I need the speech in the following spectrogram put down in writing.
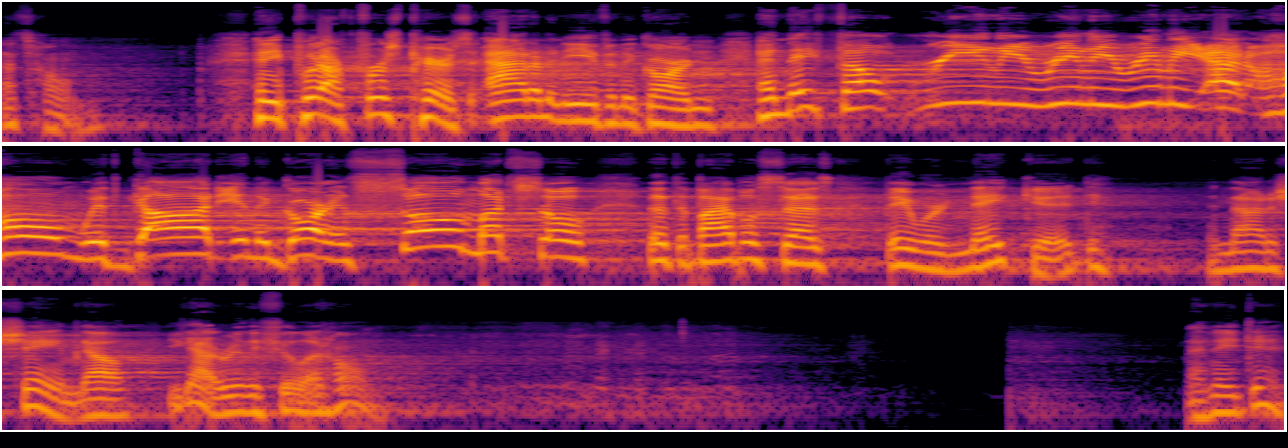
That's home. And he put our first parents, Adam and Eve, in the garden, and they felt really, really, really at home with God in the garden. So much so that the Bible says they were naked and not ashamed. Now, you got to really feel at home. And they did.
